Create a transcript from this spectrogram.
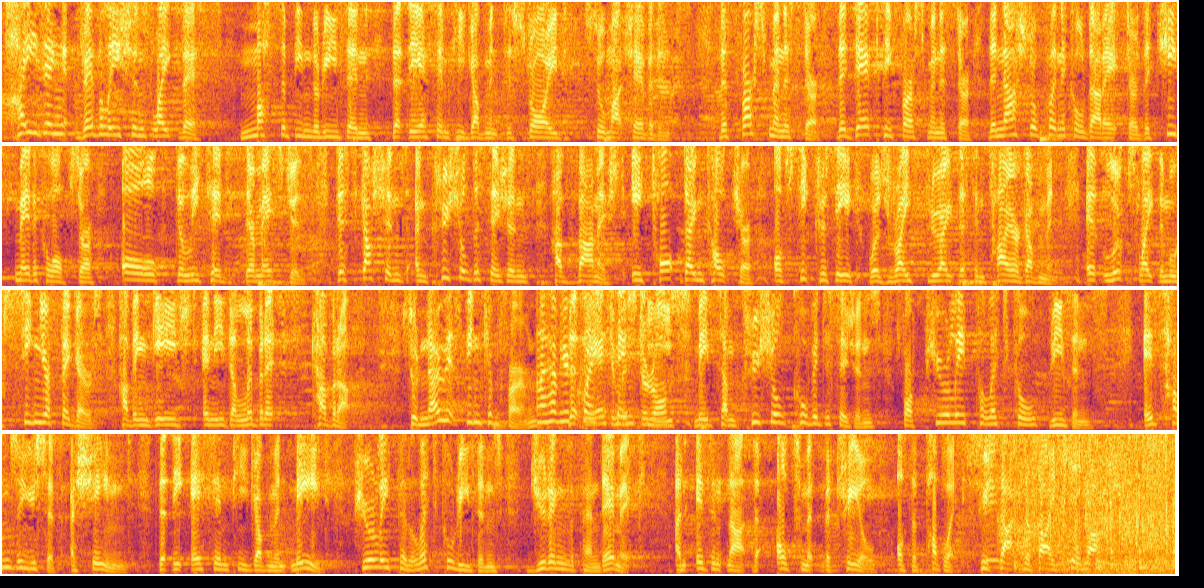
Hiding revelations like this must have been the reason that the SNP government destroyed so much evidence. The First Minister, the Deputy First Minister, the National Clinical Director, the Chief Medical Officer all deleted their messages. Discussions and crucial decisions have vanished. A top-down culture of secrecy was rife throughout this entire government. It looks like the most senior figures have engaged in a deliberate cover-up. So now it's been confirmed that question, the SNP made some crucial COVID decisions for purely political reasons. Is Humza Yousaf ashamed that the SNP government made purely political reasons during the pandemic? And isn't that the ultimate betrayal of the public who sacrificed so much?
